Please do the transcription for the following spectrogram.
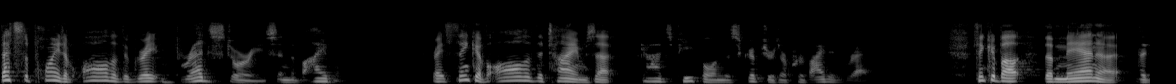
That's the point of all of the great bread stories in the Bible. Right? Think of all of the times that God's people in the scriptures are provided bread. Think about the manna, the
